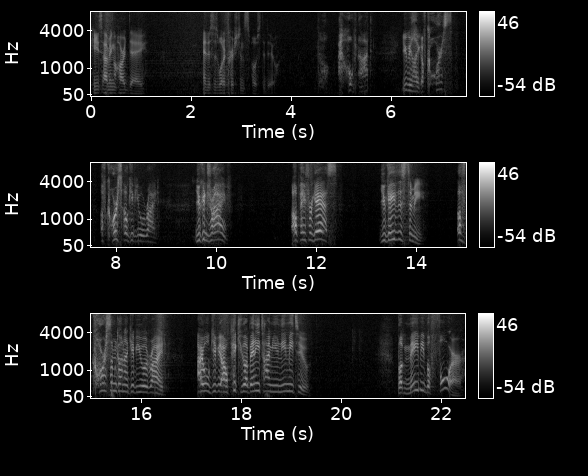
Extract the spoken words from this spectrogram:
He's having a hard day, and this is what a Christian's supposed to do. No, I hope not. You'd be like, Of course. Of course I'll give you a ride. You can drive. I'll pay for gas. You gave this to me. Of course I'm going to give you a ride. I will give you I'll pick you up anytime you need me to. But maybe before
